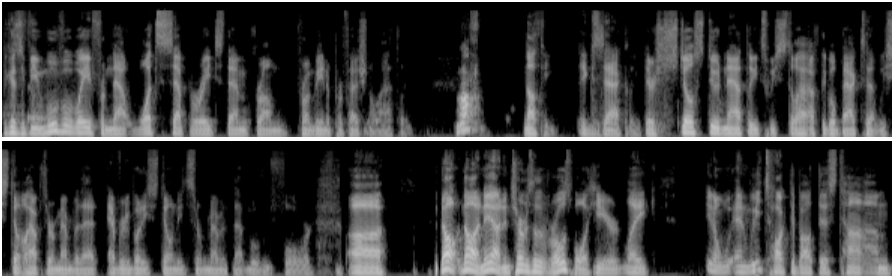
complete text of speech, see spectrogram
because if you move away from that, what separates them from from being a professional athlete? Nothing. Nothing. Exactly. They're still student athletes. We still have to go back to that. We still have to remember that. Everybody still needs to remember that moving forward. Uh no, no, yeah. In terms of the Rose Bowl here, like, you know, and we talked about this, Tom,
